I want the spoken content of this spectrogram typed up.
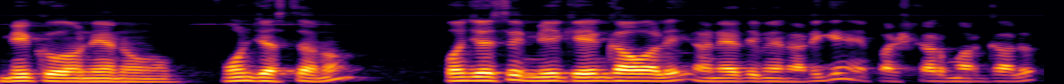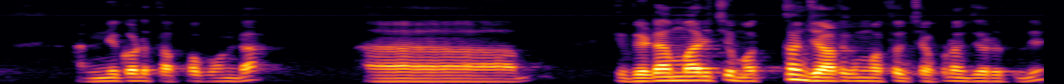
మీకు నేను ఫోన్ చేస్తాను. ఫోన్ చేసి మీకు ఏం కావాలి అనేది నేను అడిగి పరిష్కార మార్గాలు అన్నీ కూడా తప్పకుండా విడమరిచి మొత్తం జాతకం మొత్తం చెప్పడం జరుగుతుంది.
